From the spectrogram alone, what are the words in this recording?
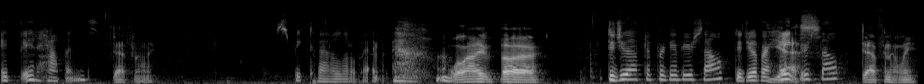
it, it happens. Definitely. Speak to that a little bit. well, I've uh, Did you have to forgive yourself? Did you ever yes, hate yourself? Definitely.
